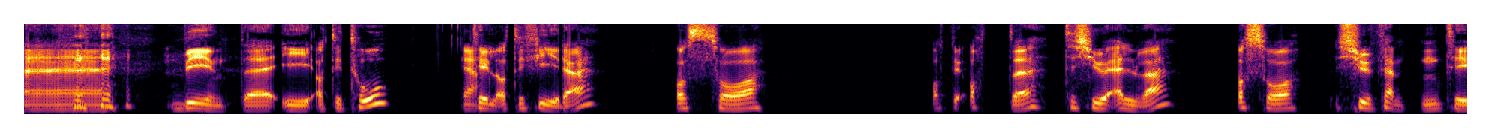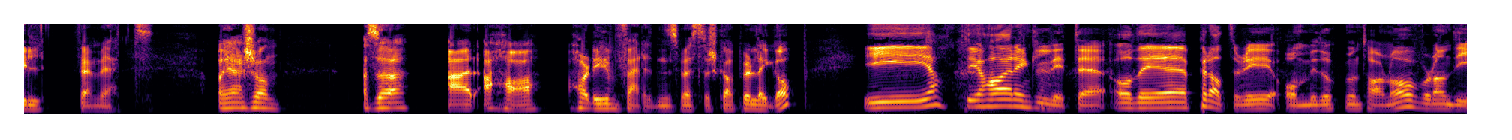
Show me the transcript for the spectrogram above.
Eh, begynte i 82 Ja. til 84, og så 88 til 2011, og så 2015 til hvem vet. Og jeg er sånn Altså, er a-ha Har de verdensmesterskap å legge opp? Ja, de har egentlig litt det. Og det prater de om i dokumentaren òg, hvordan de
